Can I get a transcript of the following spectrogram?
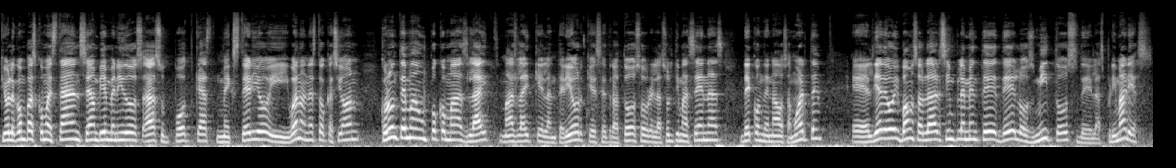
¿Qué hola compas? ¿Cómo están? Sean bienvenidos a su podcast Mexterio y bueno, en esta ocasión con un tema un poco más light, más light que el anterior, que se trató sobre las últimas cenas de condenados a muerte. Eh, el día de hoy vamos a hablar simplemente de los mitos de las primarias.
